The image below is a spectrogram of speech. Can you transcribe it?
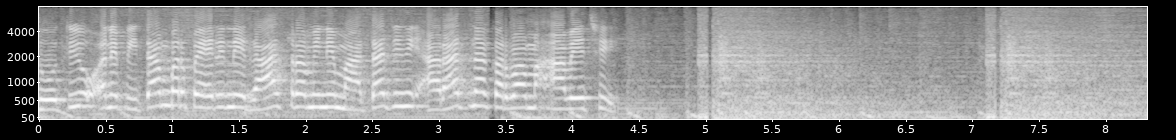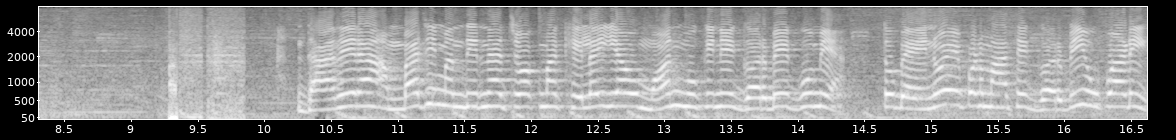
ધોતિયો અને પીતાંબર પહેરીને રાસ રમીને માતાજીની આરાધના કરવામાં આવે છે. ધાનેરા અંબાજી મંદિરના ચોકમાં ખેલૈયાઓ મન મૂકીને ગરબે ઘૂમ્યા તો બહેનોએ પણ માથે ગરબી ઉપાડી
